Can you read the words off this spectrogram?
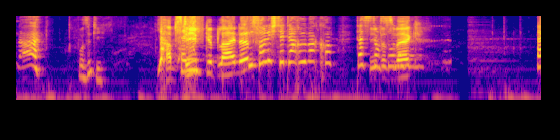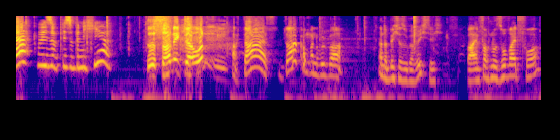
Na. Wo sind die? Hab Kenny. Steve geblindet. Wie soll ich denn darüber kommen? Das ist Steve doch ist so weg. Hä? Wieso, wieso bin ich hier? So, Sonic da unten. Ach, da ist, da kommt man rüber. Ah, dann bin ich ja sogar richtig. War einfach nur so weit vor.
